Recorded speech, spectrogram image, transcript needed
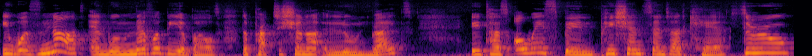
it was not and will never be about the practitioner alone, right? It has always been patient centered care through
